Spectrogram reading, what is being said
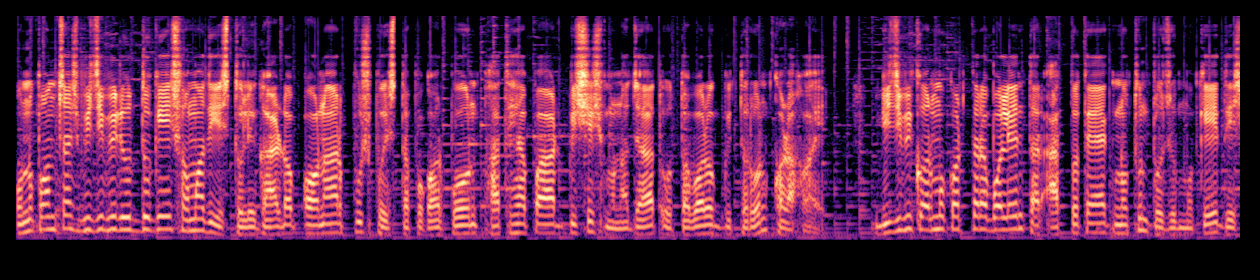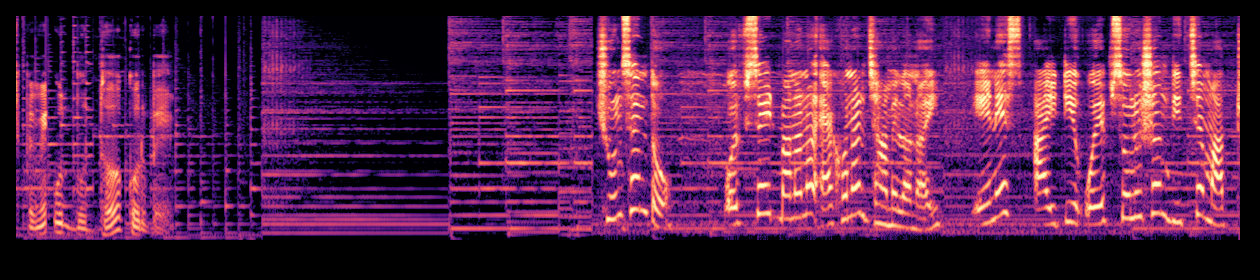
ঊনপঞ্চাশ বিজিবির উদ্যোগে সমাধিস্থলে গার্ড অব অনার পুষ্পস্তবক অর্পণ, ফাতেহা পাঠ, বিশেষ মোনাজাত ও তবারক বিতরণ করা হয়। বিজিবি কর্মকর্তারা বলেন, তার আত্মত্যাগ নতুন প্রজন্মকে দেশপ্রেমে উদ্বুদ্ধ করবে। শুনছেন তো? ওয়েবসাইট বানানো এখন আর ঝামেলা নয়। এনএসআইটি ওয়েব সলিউশন দিচ্ছে মাত্র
